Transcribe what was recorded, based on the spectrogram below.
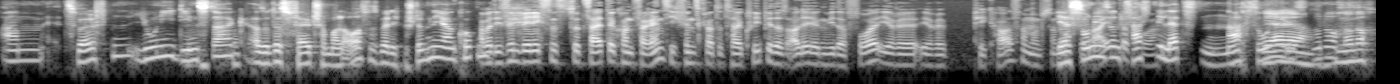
am 12. Juni, Dienstag. Also das fällt schon mal aus, das werde ich bestimmt nicht angucken. Aber die sind wenigstens zur Zeit der Konferenz. Ich finde es gerade total creepy, dass alle irgendwie davor ihre, ihre PKs haben. ja, so Sony sind davor. fast die letzten. Nach Sony ja, ja. ist nur noch, nur noch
